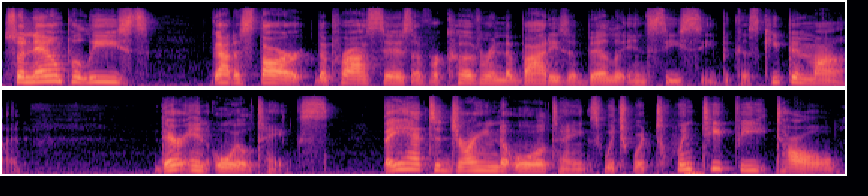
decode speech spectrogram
So now police got to start the process of recovering the bodies of Bella and Cece because keep in mind, they're in oil tanks. They had to drain the oil tanks, which were 20 feet tall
